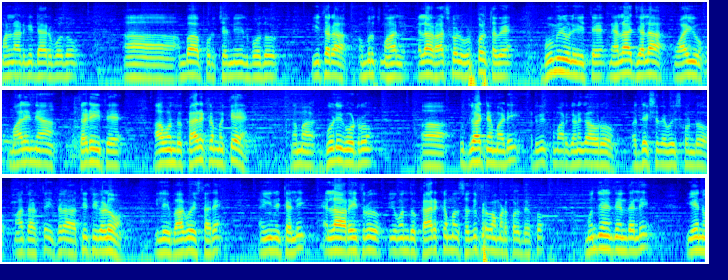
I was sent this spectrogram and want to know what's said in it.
ಮಲೆನಾಡು ಗಿಡ್ಡ ಇರ್ಬೋದು ಅಂಬಾಪುರ, ಚೆನ್ನಿ ಇರ್ಬೋದು. ಈ ಥರ ಅಮೃತ್ ಮಹಲ್ ಎಲ್ಲ ರಾಸುಗಳು ಉಳ್ಕೊಳ್ತವೆ. ಭೂಮಿ ಉಳಿಯುತ್ತೆ, ನೆಲ, ಜಲ, ವಾಯು, ಮಾಲಿನ್ಯ ತಡೆಯುತ್ತೆ. ಆ ಒಂದು ಕಾರ್ಯಕ್ರಮಕ್ಕೆ ನಮ್ಮ ಗೂಡಿಗೌಡರು ಉದ್ಘಾಟನೆ ಮಾಡಿ ರವಿಕುಮಾರ್ ಗಣಗ ಅವರು ಅಧ್ಯಕ್ಷತೆ ವಹಿಸಿಕೊಂಡು ಮಾತಾಡ್ತಾ ಇತರ ಅತಿಥಿಗಳು ಇಲ್ಲಿ ಭಾಗವಹಿಸ್ತಾರೆ. ಈ ನಿಟ್ಟಲ್ಲಿ ಎಲ್ಲ ರೈತರು ಈ ಒಂದು ಕಾರ್ಯಕ್ರಮ ಸದುಪಯೋಗ ಮಾಡಿಕೊಳ್ಬೇಕು. ಮುಂದಿನ ದಿನದಲ್ಲಿ ಏನು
